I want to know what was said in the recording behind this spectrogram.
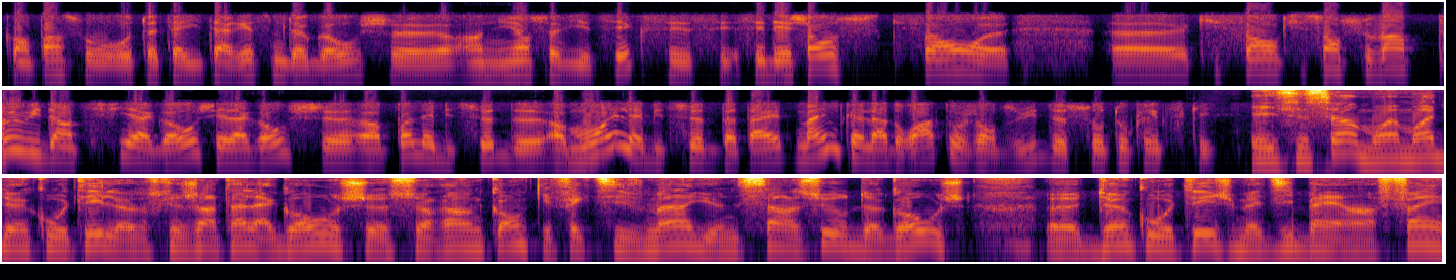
qu'on pense au, au totalitarisme de gauche euh, en Union soviétique, c'est, des choses qui sont euh, euh, qui sont qui sont souvent peu identifiées à gauche et la gauche euh, a pas l'habitude, de- a moins l'habitude peut-être, même que la droite aujourd'hui, de s'autocritiquer. Et c'est ça, moi, moi, d'un côté, là, lorsque j'entends la gauche euh, se rendre compte qu'effectivement, il y a une censure de gauche, euh, d'un côté, je me dis, ben enfin,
